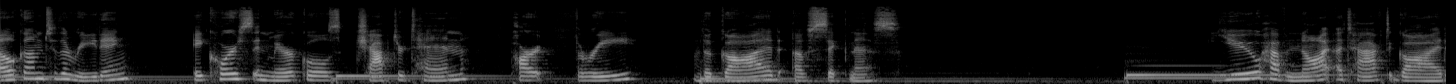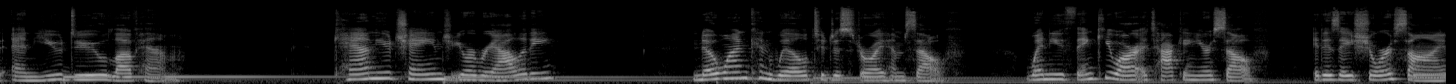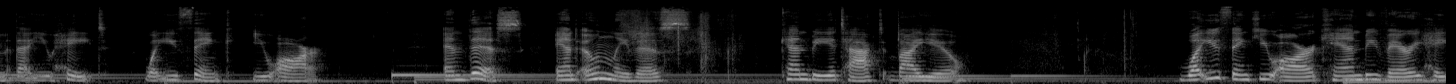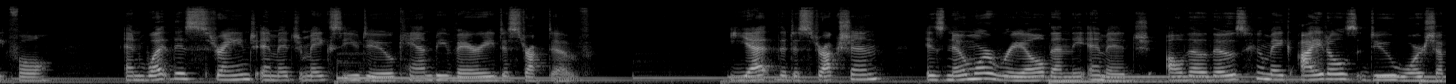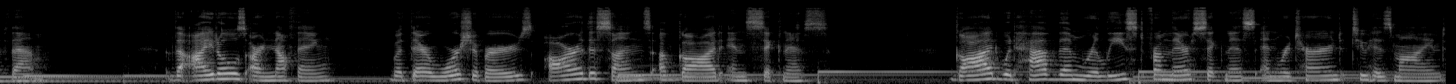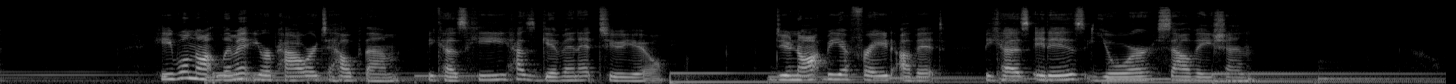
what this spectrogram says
Welcome to the reading, A Course in Miracles, Chapter 10, Part 3 The God of Sickness. You have not attacked God and you do love Him. Can you change your reality? No one can will to destroy himself. When you think you are attacking yourself, it is a sure sign that you hate what you think you are. And this, and only this, can be attacked by you. What you think you are can be very hateful, and what this strange image makes you do can be very destructive. Yet the destruction is no more real than the image, although those who make idols do worship them. The idols are nothing, but their worshippers are the sons of God in sickness. God would have them released from their sickness and returned to his mind. He will not limit your power to help them because he has given it to you. Do not be afraid of it because it is your salvation.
